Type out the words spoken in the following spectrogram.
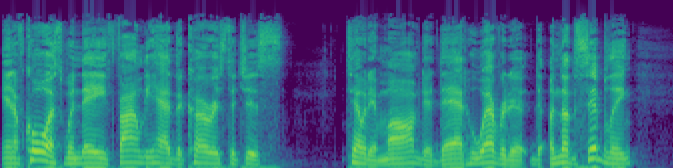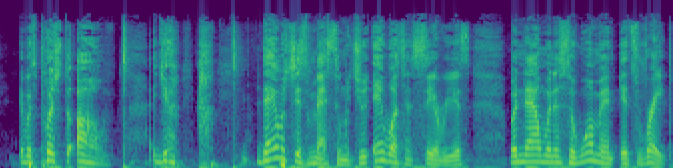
And of course, when they finally had the courage to just tell their mom, their dad, whoever, their, the, another sibling, it was pushed to, oh, you, they was just messing with you. It wasn't serious. But now when it's a woman, it's rape.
